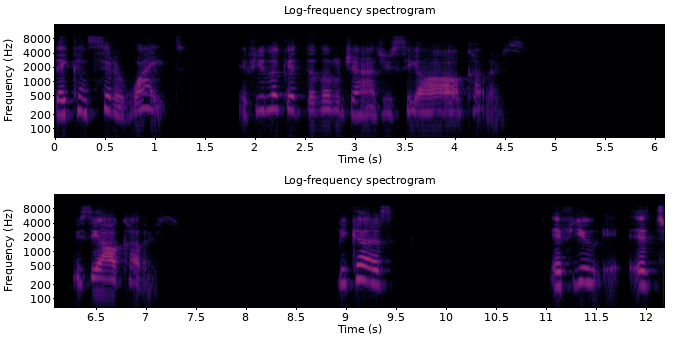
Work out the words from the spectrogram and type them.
they consider white, if you look at the Melungeons, you see all colors. You see all colors. Because if you if,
